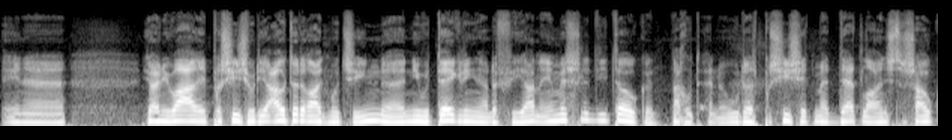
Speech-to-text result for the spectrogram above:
in januari precies hoe die auto eruit moet zien. Eh, nieuwe tekening naar de FIA en inwisselen die token. Nou goed, en hoe dat precies zit met deadlines, daar zou ik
